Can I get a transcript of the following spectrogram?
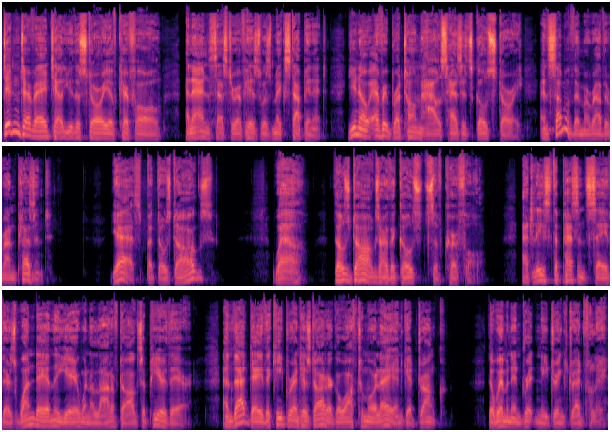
Didn't Hervé tell you the story of Kerfol? An ancestor of his was mixed up in it. You know, every Breton house has its ghost story, and some of them are rather unpleasant. Yes, but those dogs? Well, those dogs are the ghosts of Kerfol. At least the peasants say there's one day in the year when a lot of dogs appear there, and that day the keeper and his daughter go off to Morlaix and get drunk. The women in Brittany drink dreadfully.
